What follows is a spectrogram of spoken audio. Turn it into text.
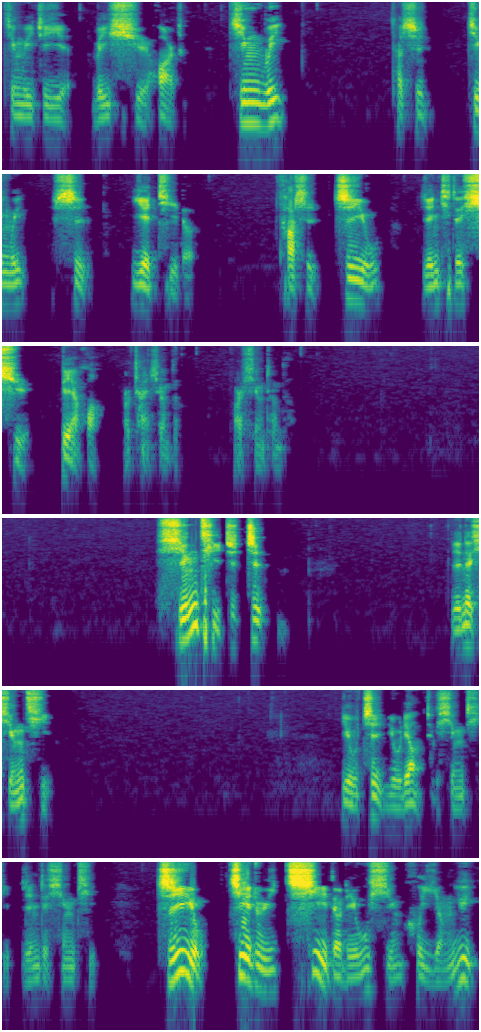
精微之液为血化而成。精微，它是精微是液体的，它是只有人体的血变化而产生的，而形成的形体之质。人的形体有质有量，这个形体，人的形体，只有借助于气的流行和营运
